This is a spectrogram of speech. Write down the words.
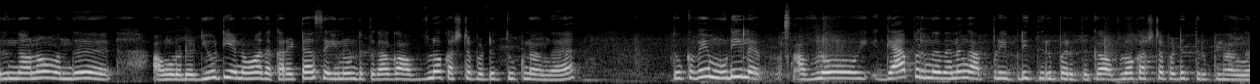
இருந்தாலும் வந்து அவங்களோட டியூட்டி என்னவோ அதை கரெக்டாக செய்யணுன்றதுக்காக அவ்வளோ கஷ்டப்பட்டு தூக்குனாங்க. தூக்கவே முடியல. அவ்வளோ கேப் இருந்ததானங்க அப்படி இப்படி திருப்புறதுக்கு. அவ்வளோ கஷ்டப்பட்டு திருப்பினாங்க.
